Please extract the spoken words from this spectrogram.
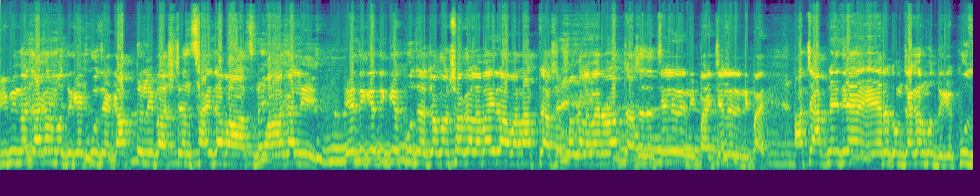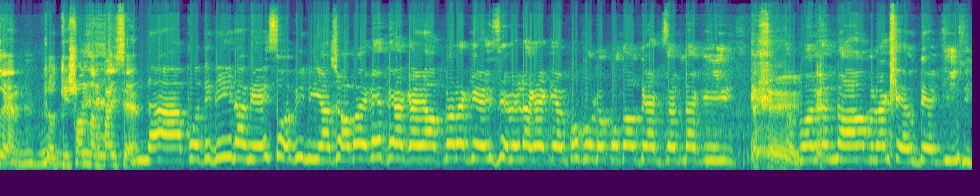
বিভিন্ন জায়গার মধ্যে গিয়ে খুঁজে, গাবতলি বাস স্ট্যান্ড সাইদাবাস মহাকালী এদিকে দিকে খুঁজে, যখন সকালে বাইরে, আবার রাত্রে আসে, সকালে বাইরে রাত্রে আসে, যে ছেলেরে নি পায় ছেলেরে নি পায় আচ্ছা আপনি যে এরকম জায়গার মধ্যে খুঁজেন কি সন্ধান পাইছেন? না প্রতিদিন আমি এই ছবি নিয়ে সবাই দেখাই আপনারা কি এই ছেলেটাকে কেউ কখনো কোথাও দেখছেন নাকি? বলেন না আমরা কেউ দেখিনি।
